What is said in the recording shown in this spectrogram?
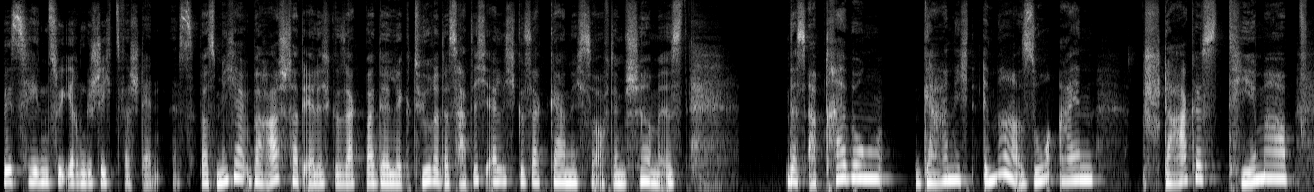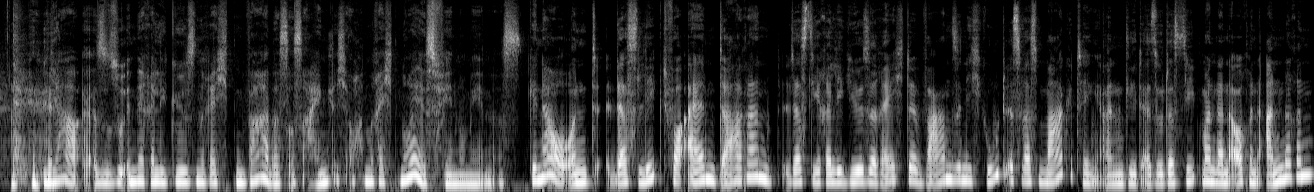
bis hin zu ihrem Geschichtsverständnis. Was mich ja überrascht hat, ehrlich gesagt, bei der Lektüre, das hatte ich ehrlich gesagt gar nicht so auf dem Schirm, ist, dass Abtreibung gar nicht immer so ein starkes Thema, ja, also so in der religiösen Rechten war, dass das eigentlich auch ein recht neues Phänomen ist. Genau, und das liegt vor allem daran, dass die religiöse Rechte wahnsinnig gut ist, was Marketing angeht. Also das sieht man dann auch in anderen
